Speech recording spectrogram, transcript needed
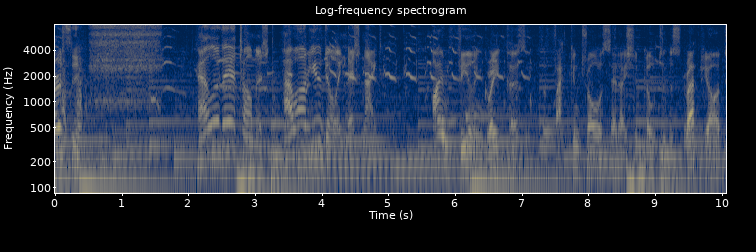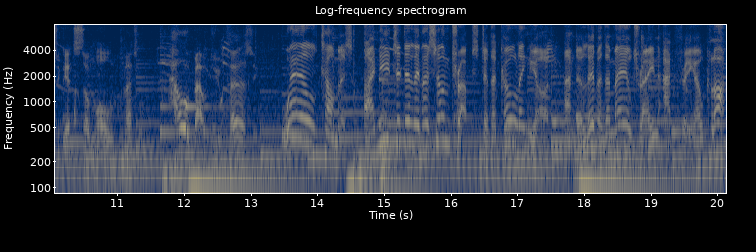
Percy. Hello there, Thomas. How are you doing this night? I'm feeling great, Percy. The Fat Controller said I should go to the scrapyard to get some old metal. How about you, Percy? Well, Thomas, I need to deliver some trucks to the coaling yard and deliver the mail train at 3 o'clock.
